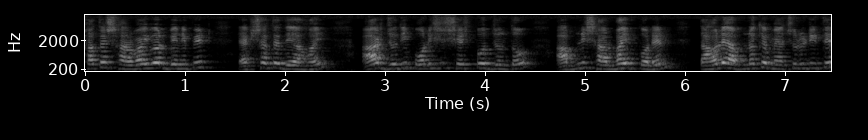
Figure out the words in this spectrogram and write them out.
সাথে সার্ভাইভাল বেনিফিট একসাথে দেওয়া হয়। আর যদি পলিসি শেষ পর্যন্ত আপনি সার্ভাইভ করেন, তাহলে আপনাকে ম্যাচুরিটিতে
